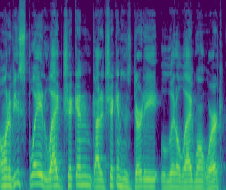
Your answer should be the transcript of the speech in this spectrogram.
Oh, and have you splayed leg chicken? Got a chicken whose dirty little leg won't work?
